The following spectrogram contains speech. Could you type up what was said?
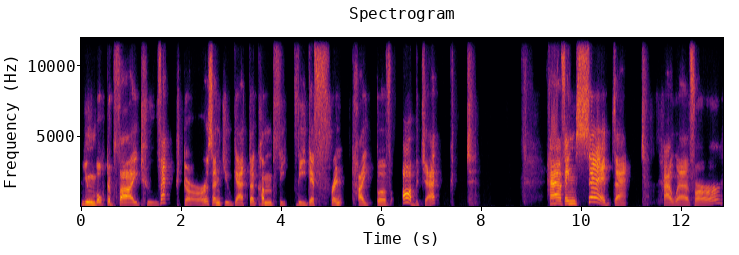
You multiply two vectors and you get a completely different type of object. Having said that, however,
